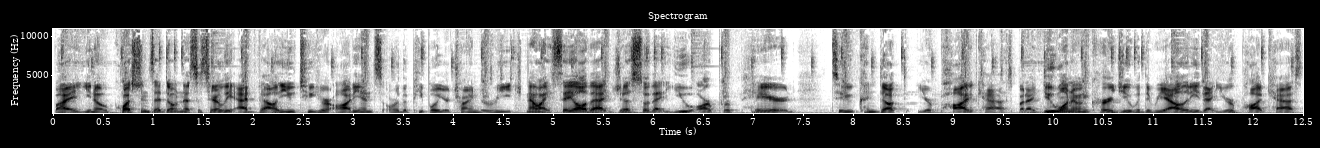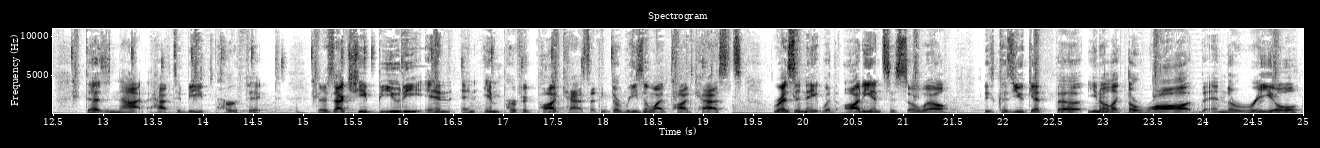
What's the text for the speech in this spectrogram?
by, you know, questions that don't necessarily add value to your audience or the people you're trying to reach. Now, I say all that just so that you are prepared to conduct your podcast, but I do want to encourage you with the reality that your podcast does not have to be perfect. There's actually beauty in an imperfect podcast. I think the reason why podcasts resonate with audiences so well is because you get the, you know, like the raw and the real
